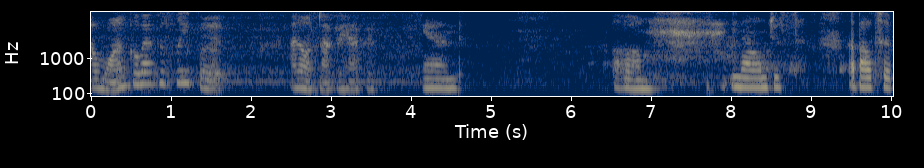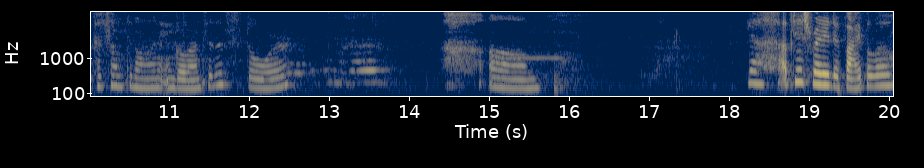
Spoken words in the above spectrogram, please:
I want to go back to sleep, but I know it's not gonna happen. And um, now I'm just about to put something on and go run to the store. Um, yeah, I'm just ready to Five Below.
